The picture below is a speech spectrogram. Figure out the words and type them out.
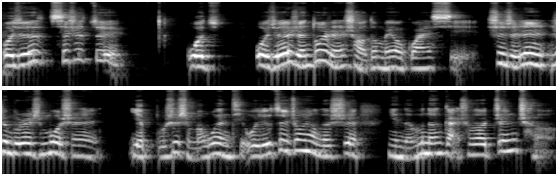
我觉得其实最，我我觉得人多人少都没有关系，甚至认认不认识陌生人。也不是什么问题，我觉得最重要的是你能不能感受到真诚。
